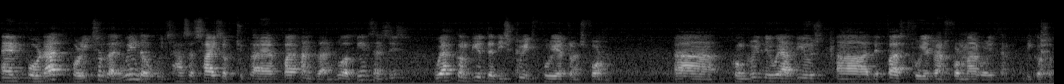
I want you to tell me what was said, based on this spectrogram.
And for that, for each of that window, which has a size of uh, 512 instances, we have computed the discrete Fourier transform. Uh, concretely, we have used uh, the fast Fourier transform algorithm because of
